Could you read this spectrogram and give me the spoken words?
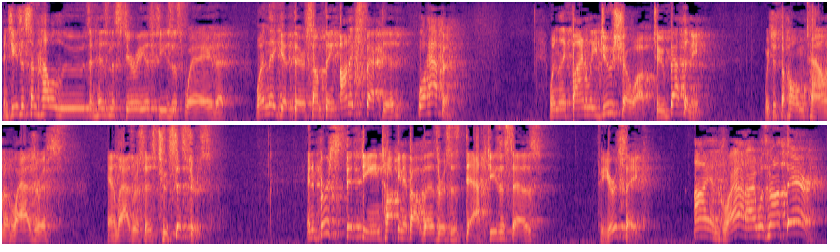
And Jesus somehow alludes in his mysterious Jesus way that when they get there, something unexpected will happen. When they finally do show up to Bethany, which is the hometown of Lazarus and Lazarus' two sisters. And in verse 15, talking about Lazarus' death, Jesus says, For your sake, I am glad I was not there,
